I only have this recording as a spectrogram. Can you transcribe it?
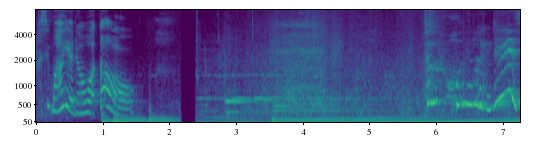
Nasib baik ada awak tau. Teruknya like this.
